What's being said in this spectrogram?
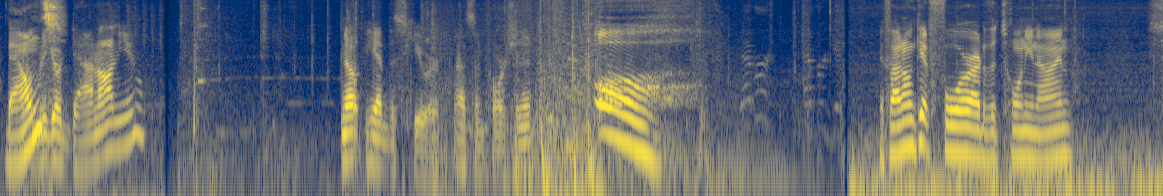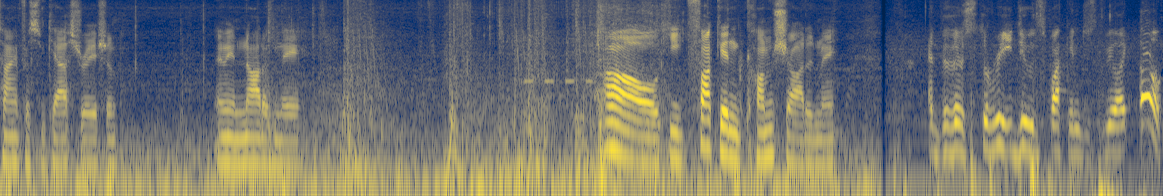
Did Downs? he go down on you? Nope, he had the skewer. That's unfortunate. Oh! Never, ever get. If I don't get four out of the 29, it's time for some castration. I mean, not of me. Oh, he fucking cum shotted me. And there's three dudes fucking just be like, oh,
